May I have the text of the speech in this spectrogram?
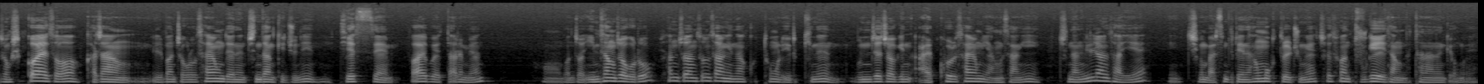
정신과에서 가장 일반적으로 사용되는 진단 기준인 DSM-5에 따르면 어, 먼저 임상적으로 현저한 손상이나 고통을 일으키는 문제적인 알코올 사용 양상이 지난 1년 사이에 이 지금 말씀드리는 항목들 중에 최소한 두 개 이상 나타나는 경우에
